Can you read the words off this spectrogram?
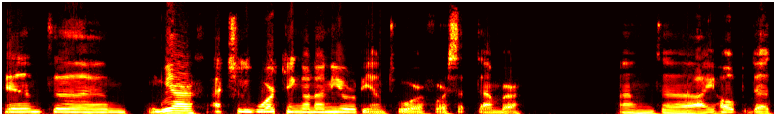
And um, we are actually working on an European tour for September. And uh, I hope that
